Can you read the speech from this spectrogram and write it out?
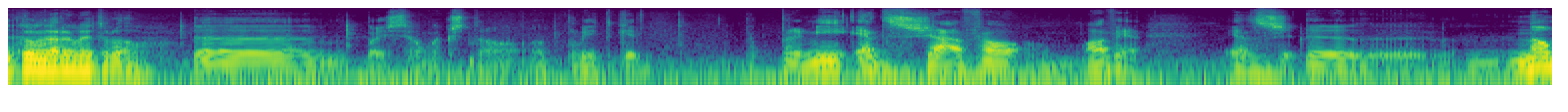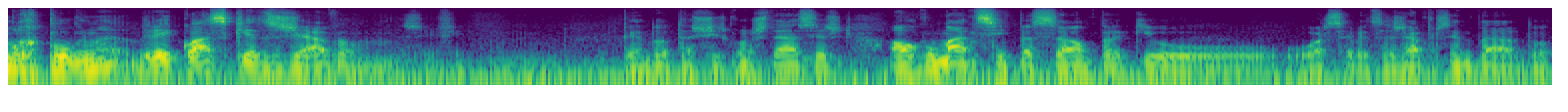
o calendário eleitoral. Uh, pois isso é uma questão política. Para mim é desejável. A ver, é dese- uh, não me repugna, direi quase que é desejável, mas enfim, depende de outras circunstâncias, alguma antecipação para que o, o orçamento seja apresentado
